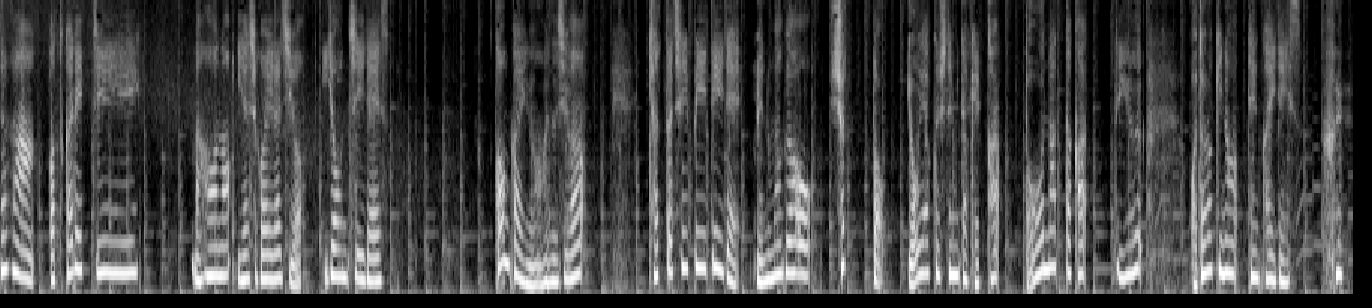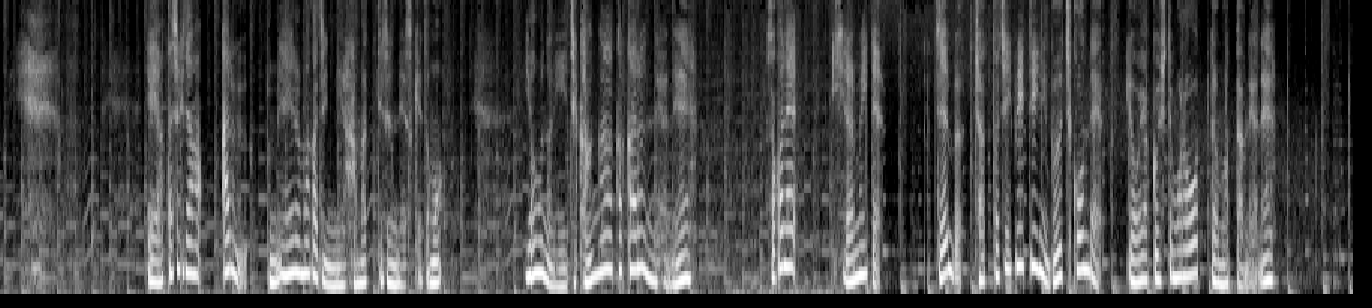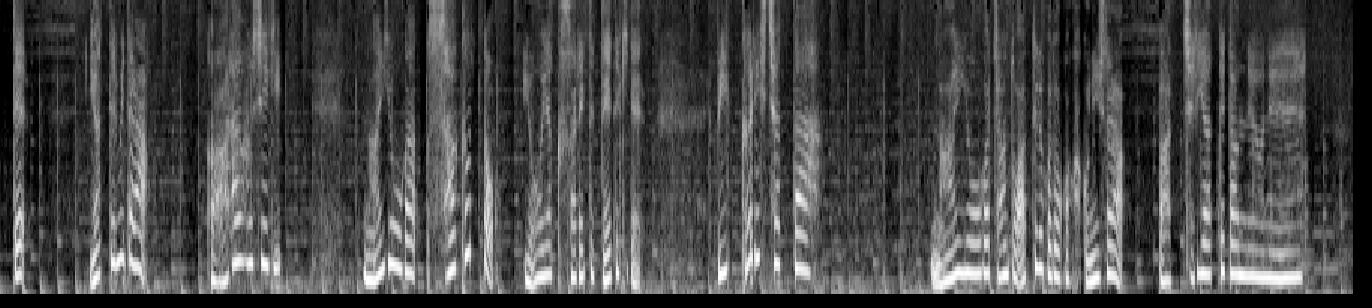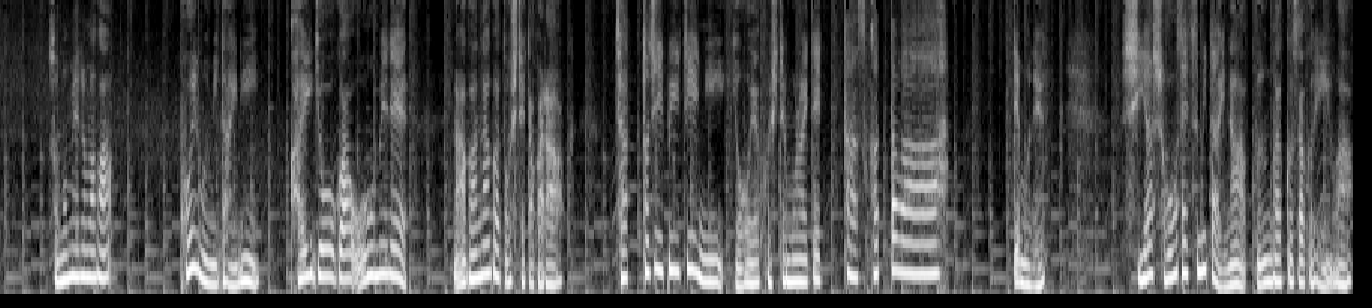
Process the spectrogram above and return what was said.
皆さん、お疲れっちー。魔法の癒し声ラジオ、ヨンチーです。今回のお話は、チャット GPT でメルマガをシュッと要約してみた結果、どうなったかっていう驚きの展開です。えー私があるメールマガジンにハマってるんですけども、読むのに時間がかかるんだよね。そこで、ひらめいて、全部チャット GPT にぶち込んで要約してもらおうって思ったんだよね。で、やってみたら、あら不思議。内容がサクッと要約されて出てきて、びっくりしちゃった。内容がちゃんと合ってるかどうか確認したら、バッチリ合ってたんだよね。そのメルマガ、ポエムみたいに開業が多めで長々としてたから、チャット GPT に要約してもらえて助かったわ。でもね、詩や小説みたいな文学作品は、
